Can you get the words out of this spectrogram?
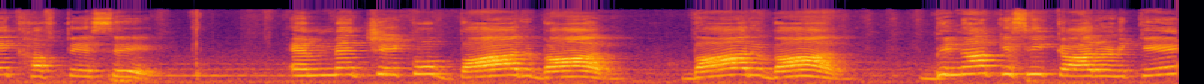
एक हफ़्ते से एमएचए को बार बार बार बार बिना किसी कारण के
